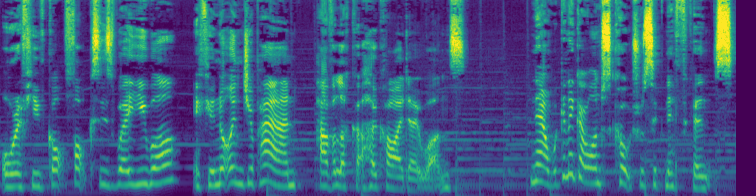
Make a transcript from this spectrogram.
or if you've got foxes where you are, if you're not in Japan, have a look at Hokkaido ones. Now, we're going to go on to cultural significance.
